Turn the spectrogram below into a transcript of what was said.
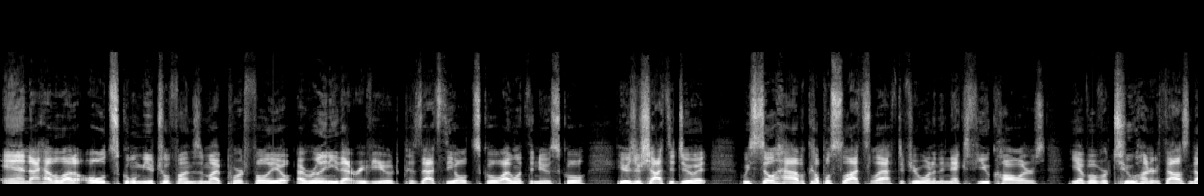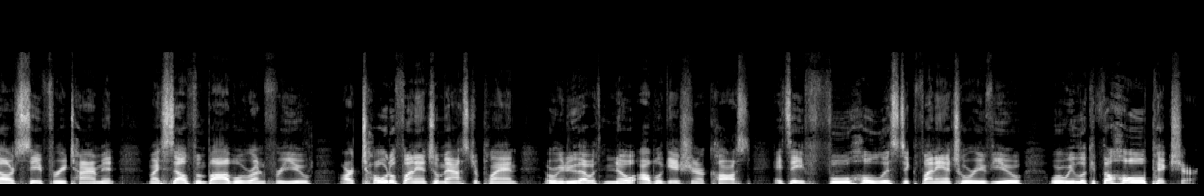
And I have a lot of old school mutual funds in my portfolio. I really need that reviewed because that's the old school. I want the new school. Here's your shot to do it. We still have a couple slots left. If you're one of the next few callers, you have over $200,000 saved for retirement. Myself and Bob will run for you our total financial master plan. And we're going to do that with no obligation or cost. It's a full holistic financial review where we look at the whole picture.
